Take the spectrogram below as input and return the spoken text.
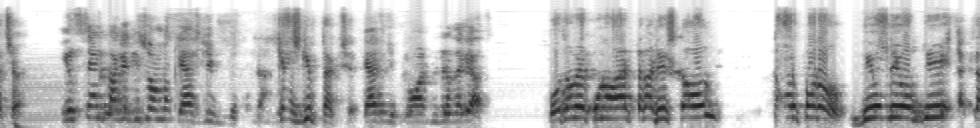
আচ্ছা। ইনস্ট্যান্ট তাকে কিছু আমরা ক্যাশ গিফট দেবো। ক্যাশ গিফট থাকছে। ক্যাশ গিফট তোমার ভিডিও থেকে আসে। প্রথমে পনেরো হাজার টাকা ডিসকাউন্ট তারপরও দিওয়ালি অবধি একটা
